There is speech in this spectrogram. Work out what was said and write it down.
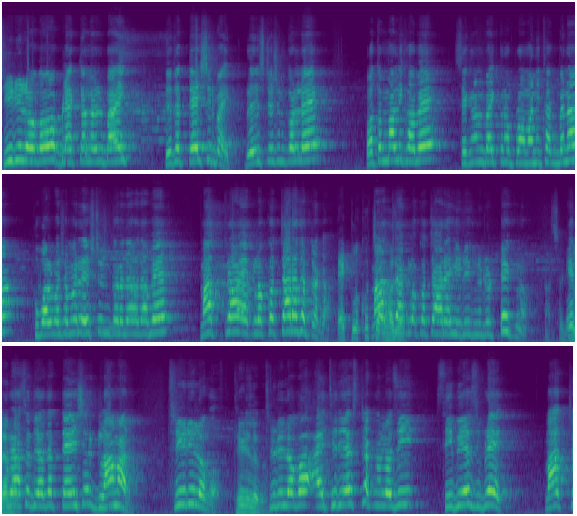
CD logo black কালারের বাইক দু হাজার তেইশের বাইক রেজিস্ট্রেশন করলে প্রথম মালিক হবে। সেকেন্ড হ্যান্ড বাইক কোনো প্রমাণই থাকবে না। খুব অল্প সময় রেজিস্ট্রেশন করে দেওয়া যাবে। মাত্র এক লক্ষ চার হাজার টাকা। এক লক্ষ চার হাজার। এক লক্ষ চারে হিরো ইগনিটর টেকনো এরপরে আছে দুই হাজার তেইশের Glamour three D logo three D logo three logo I three S technology CBS brake মাত্র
